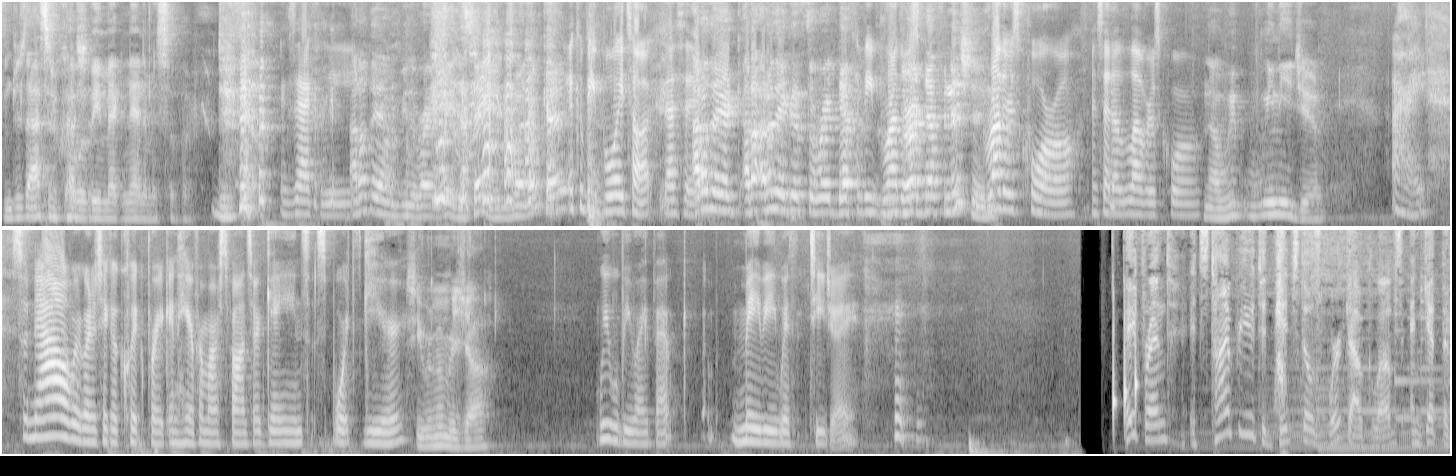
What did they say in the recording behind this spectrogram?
I'm just asking a That question. would be magnanimous of her. Exactly. I don't think that would be the right way to say it, but okay. It could be boy talk. That's it. I don't think I don't, I don't think that's the right def- Could be brothers- right definition. Brothers quarrel instead of lovers quarrel. No, we we need you. All right. So now we're going to take a quick break and hear from our sponsor, Gainz Sports Gear. She remembers y'all. We will be right back, maybe with TJ. Hey friend, it's time for you to ditch those workout gloves and get the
